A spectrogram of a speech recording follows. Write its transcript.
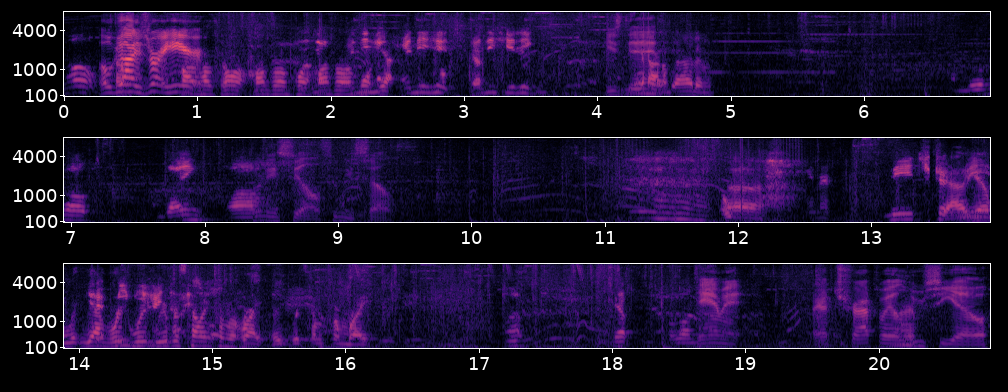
No. Oh, guys, right here. Hanzo, Hanzo on point. Hanzo on Any, point. hit, Yeah. any hit, any healing. He's Got dead. him. Got him. I'm low health. I'm dying. Uh, Who needs health? Who needs health? uh, me, Yeah, trap me. yeah, we- yeah. trap We, me we, behind Reapers the coming from the wall. We're coming from right. Uh, Yep, hold on. Damn it. I got trapped by a Alright. Lucio. All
